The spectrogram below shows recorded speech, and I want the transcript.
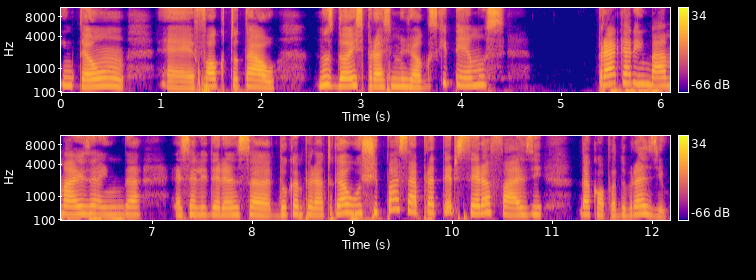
Então, é, foco total nos dois próximos jogos que temos para carimbar mais ainda essa liderança do Campeonato Gaúcho e passar para a terceira fase da Copa do Brasil.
